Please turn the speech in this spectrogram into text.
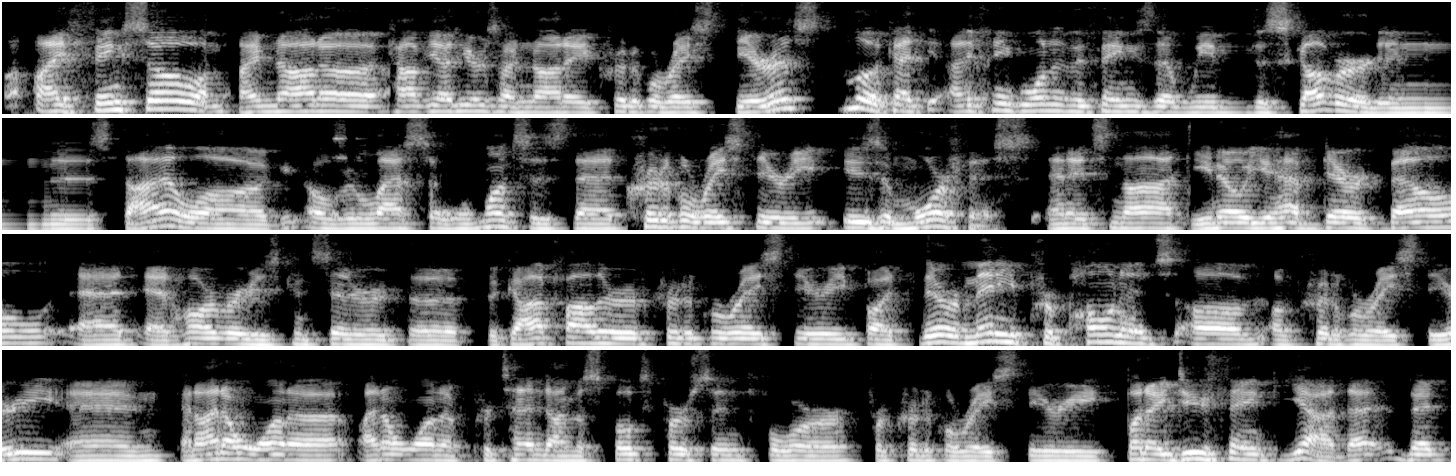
I think so. I'm not a caveat here is I'm not a critical race theorist. Look, I, th- I think one of the things that we've discovered in this dialogue over the last several months is that critical race theory is amorphous and it's not, you know, you have Derek Bell at, at Harvard who's considered the, the godfather of critical race theory, but there are many proponents of, of critical race theory. And, and I don't want to, I don't want to pretend I'm a spokesperson for, for critical race theory, but I do think, yeah, that, that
